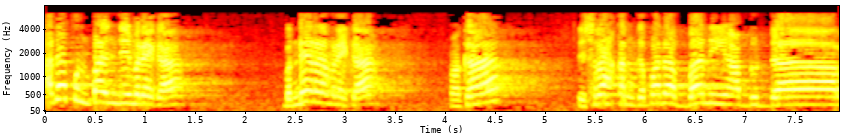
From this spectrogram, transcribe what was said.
Adapun panji mereka, bendera mereka, maka diserahkan kepada Bani Abduddar.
